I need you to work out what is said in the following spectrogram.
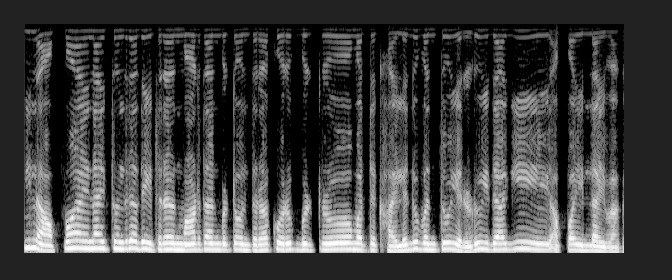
ಇಲ್ಲ ಅಪ್ಪ ಏನಾಯ್ತು ಅಂದ್ರೆ ಅದೇ ಈ ತರ ಮಾಡ್ದ ಅನ್ಬಿಟ್ಟು ಒಂಥರ ಕೊರಗ್ ಬಿಟ್ರು ಮತ್ತೆ ಕಾಯಿಲೆನೂ ಬಂತು ಎರಡೂ ಇದಾಗಿ ಅಪ್ಪ ಇಲ್ಲ ಇವಾಗ.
